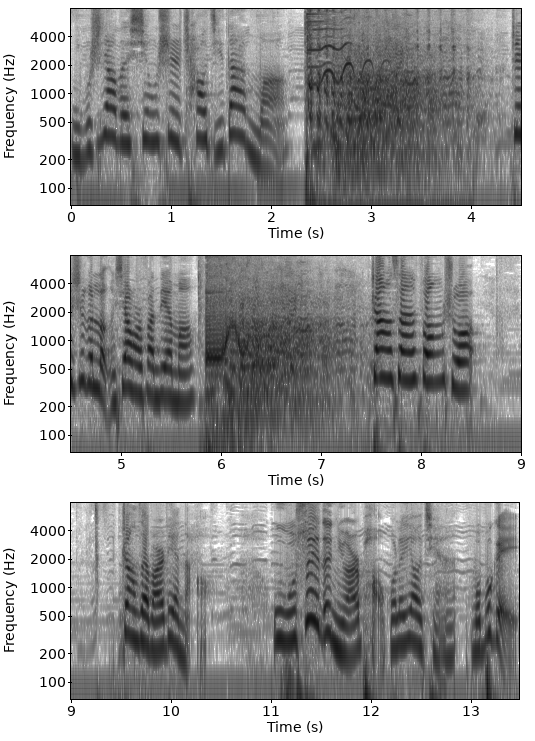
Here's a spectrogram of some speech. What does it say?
你不是要的西红柿炒鸡蛋吗？这是个冷笑话饭店吗？”张三丰说：“正在玩电脑，五岁的女儿跑过来要钱，我不给。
